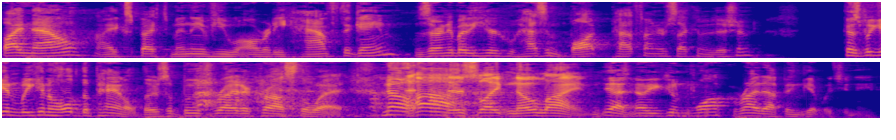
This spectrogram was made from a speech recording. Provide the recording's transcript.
by now, I expect many of you already have the game. Is there anybody here who hasn't bought Pathfinder Second Edition? Because we can we can hold the panel. There's a booth right across the way. No, uh, There's like no line. yeah, no, you can walk right up and get what you need.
